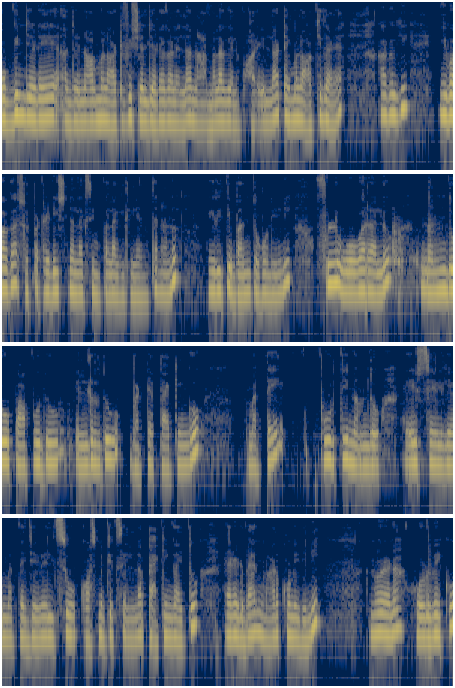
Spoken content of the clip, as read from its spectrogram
ಮುಗ್ಗಿನ ಜಡೆ ಅಂದರೆ ನಾರ್ಮಲ್ ಆರ್ಟಿಫಿಷಿಯಲ್ ಜಡೆಗಳೆಲ್ಲ ನಾರ್ಮಲಾಗಿ ಎಲ್ಲ ಭಾಳ ಎಲ್ಲ ಟೈಮಲ್ಲೂ ಹಾಕಿದ್ದಾಳೆ. ಹಾಗಾಗಿ ಇವಾಗ ಸ್ವಲ್ಪ ಟ್ರೆಡಿಷ್ನಲಾಗಿ ಸಿಂಪಲ್ಲಾಗಿರಲಿ ಅಂತ ನಾನು ಈ ರೀತಿ ಬಂದು ತೊಗೊಂಡಿದ್ದೀನಿ. ಫುಲ್ ಓವರಾಲು ನಂದು, ಪಾಪುದು, ಎಲ್ರದ್ದು ಬಟ್ಟೆ ಪ್ಯಾಕಿಂಗು ಮತ್ತು ಪೂರ್ತಿ ನಮ್ಮದು ಹೇರ್ ಸ್ಟೈಲ್ಗೆ ಮತ್ತು ಜೆವೆಲ್ಸು ಕಾಸ್ಮೆಟಿಕ್ಸ್ ಎಲ್ಲ ಪ್ಯಾಕಿಂಗ್ ಆಯಿತು. ಎರಡು ಬ್ಯಾಗ್ ಮಾಡ್ಕೊಂಡಿದ್ದೀನಿ ನೋಡೋಣ ಹೊರಡಬೇಕು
